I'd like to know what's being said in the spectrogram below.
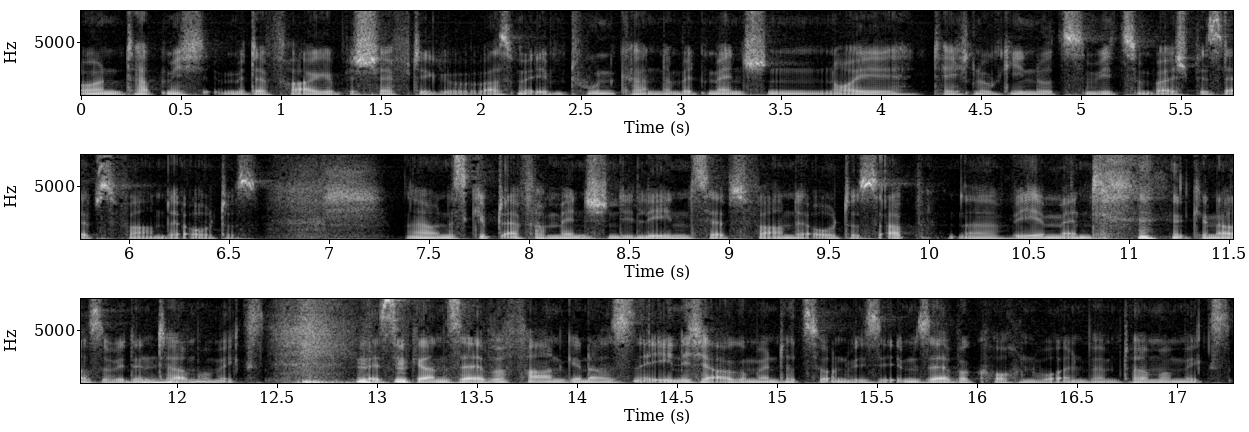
und habe mich mit der Frage beschäftigt, was man eben tun kann, damit Menschen neue Technologien nutzen, wie zum Beispiel selbstfahrende Autos. Ja, und es gibt einfach Menschen, die lehnen selbstfahrende Autos ab, ne, vehement, genauso wie den mhm. Thermomix, weil sie gerne selber fahren. Genau, das ist eine ähnliche Argumentation, wie sie eben selber kochen wollen beim Thermomix.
